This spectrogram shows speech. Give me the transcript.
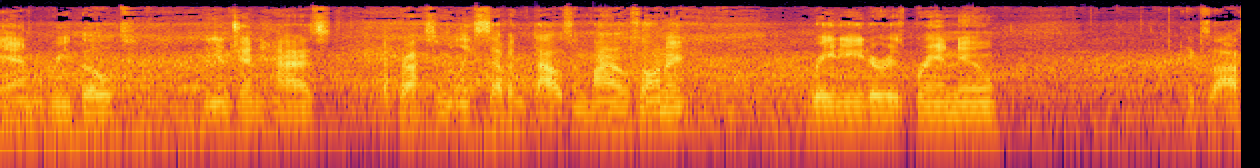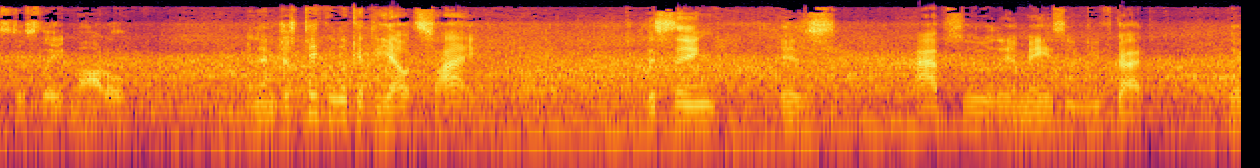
and rebuilt. The engine has approximately 7,000 miles on it. Radiator is brand new exhaust is late model. And then just take a look at the outside. This thing is absolutely amazing. You've got the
